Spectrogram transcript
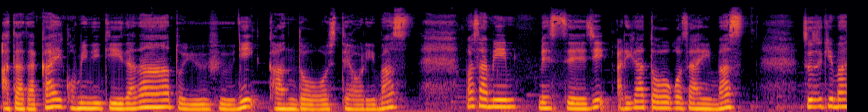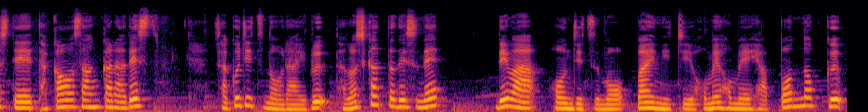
温かいコミュニティだなというふうに感動をしております。まさみんメッセージありがとうございます。続きまして高尾さんからです。昨日のライブ楽しかったですね。では本日も毎日ほめほめ100本ノック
